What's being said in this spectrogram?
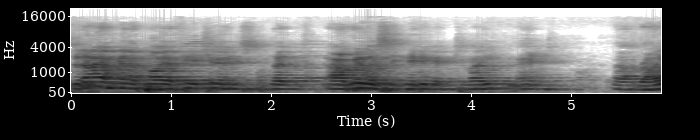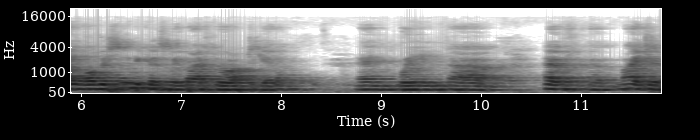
Today I'm going to play a few tunes that are really significant to me and uh, Ray, obviously, because we both grew up together, and we uh, have a major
